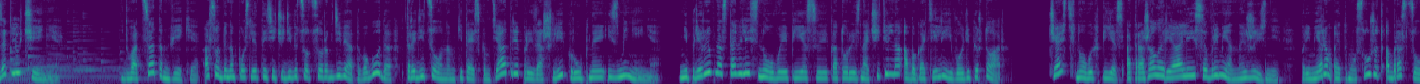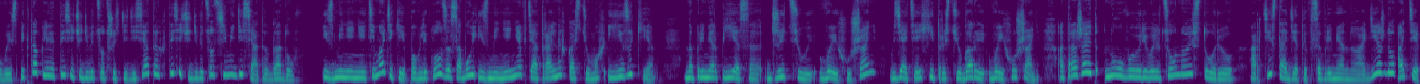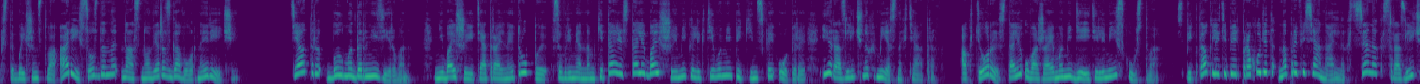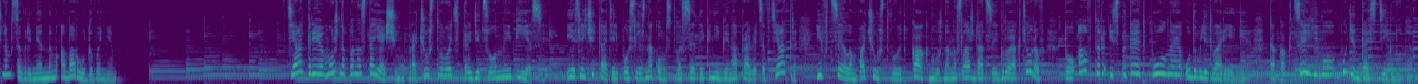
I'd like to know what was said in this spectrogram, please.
Заключение. В XX веке, особенно после 1949 года, в традиционном китайском театре произошли крупные изменения. Непрерывно ставились новые пьесы, которые значительно обогатили его репертуар. Часть новых пьес отражала реалии современной жизни. Примером этому служат образцовые спектакли 1960-1970-х годов. Изменение тематики повлекло за собой изменения в театральных костюмах и языке. Например, пьеса «Джи Вэйхушань» «Взятие хитростью горы Вэйхушань» отражает новую революционную историю. Артисты одеты в современную одежду, а тексты большинства арий созданы на основе разговорной речи. Театр был модернизирован. Небольшие театральные труппы в современном Китае стали большими коллективами пекинской оперы и различных местных театров. Актеры стали уважаемыми деятелями искусства. Спектакли теперь проходят на профессиональных сценах с различным современным оборудованием театре можно по-настоящему прочувствовать традиционные пьесы. Если читатель после знакомства с этой книгой направится в театр и в целом почувствует, как нужно наслаждаться игрой актеров, то автор испытает полное удовлетворение, так как цель его будет достигнута.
